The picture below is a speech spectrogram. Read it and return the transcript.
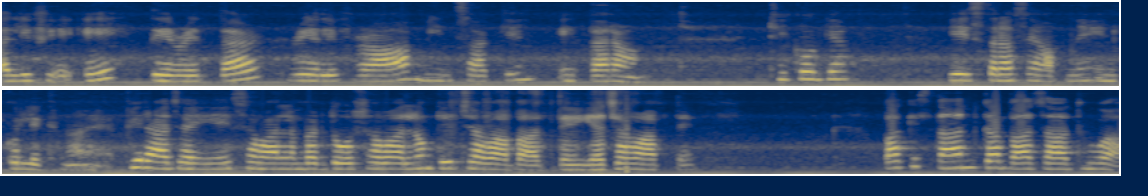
अलिफ ए तर रे अलिफ रा मीम साकिन एहतराम ठीक हो गया। ये इस तरह से आपने इनको लिखना है। फिर आ जाइए सवाल नंबर दो। सवालों के जवाब दें या जवाब दें। पाकिस्तान कब आज़ाद हुआ?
